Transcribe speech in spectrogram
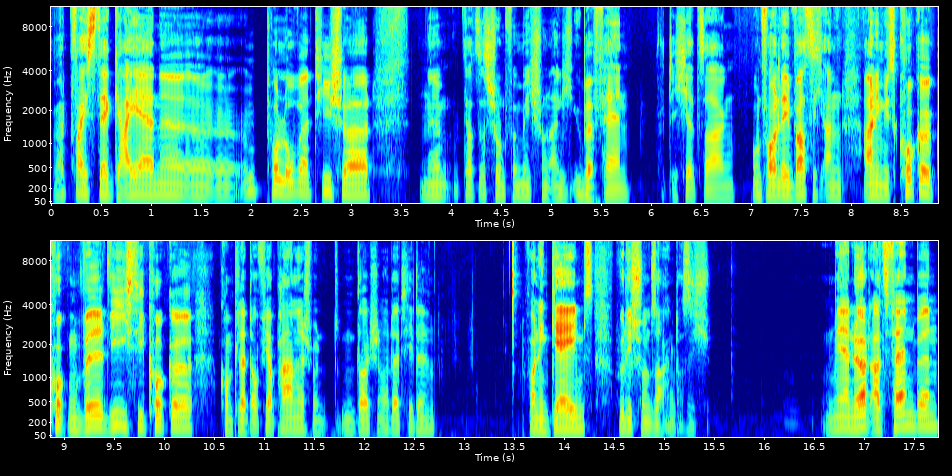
was weiß der Geier, ne? Äh, ein Pullover, T-Shirt. Ne? Das ist schon für mich schon eigentlich Überfan, würde ich jetzt sagen. Und vor allem, was ich an Animes gucke, gucken will, wie ich sie gucke, komplett auf Japanisch mit deutschen Untertiteln. Von den Games würde ich schon sagen, dass ich mehr Nerd als Fan bin,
